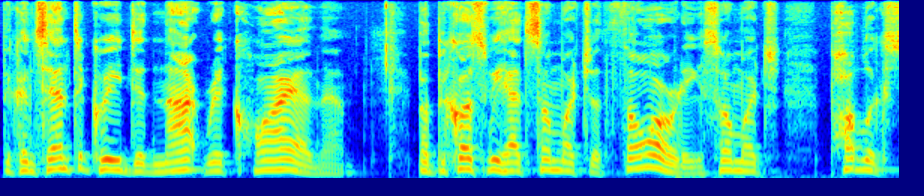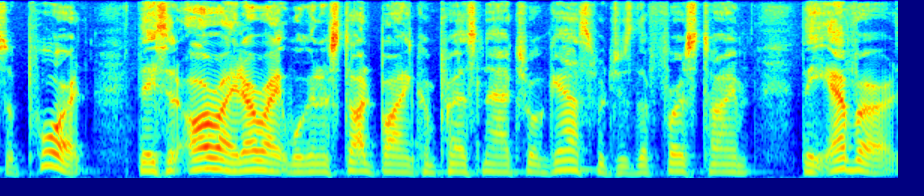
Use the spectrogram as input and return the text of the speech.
The consent decree did not require them. But because we had so much authority, so much public support, they said, all right, all right, we're going to start buying compressed natural gas, which is the first time they ever,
